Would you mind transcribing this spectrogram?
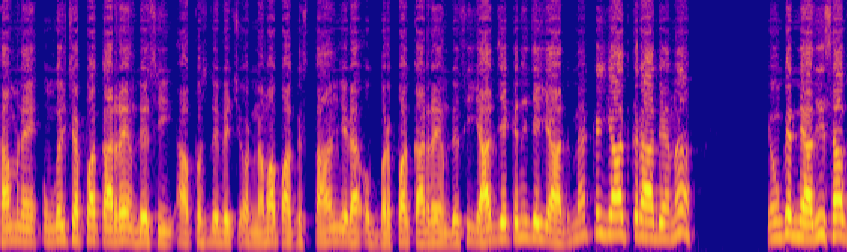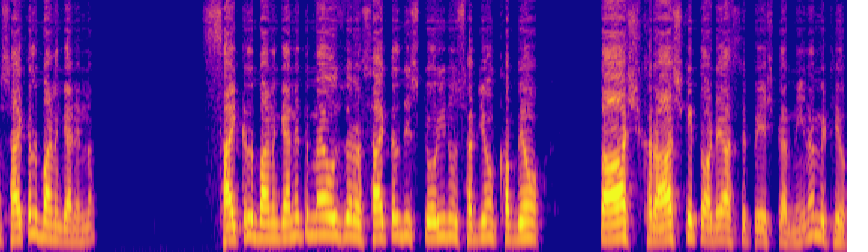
ਸਾਹਮਣੇ ਉਂਗਲ ਚੱਪਾ ਕਰ ਰਹੇ ਹੁੰਦੇ ਸੀ ਆਪਸ ਦੇ ਵਿੱਚ ਔਰ ਨਵਾਂ ਪਾਕਿਸਤਾਨ ਜਿਹੜਾ ਉਹ ਬਰਪਾ ਕਰ ਰਹੇ ਹੁੰਦੇ ਸੀ। ਯਾਦ ਜੇ ਕਿ ਨਹੀਂ ਜੇ ਯਾਦ, ਮੈਂ ਕਿ ਯਾਦ ਕਰਾ ਦਿਆਂ ਨਾ, ਕਿਉਂਕਿ ਨਿਆਜ਼ੀ ਸਾਹਿਬ ਸਾਈਕਲ ਬਣ ਗਏ ਨੇ ਨਾ। ਸਾਈਕਲ ਬਣ ਗਏ ਨੇ ਤੇ ਮੈਂ ਉਸ ਸਾਈਕਲ ਦੀ ਸਟੋਰੀ ਨੂੰ ਸੱਜਿਓਂ ਖੱਬਿਓਂ ਤਾਸ਼ ਖਰਾਸ਼ ਕੇ ਤੁਹਾਡੇ ਵਾਸਤੇ ਪੇਸ਼ ਕਰਨੀ ਨਾ ਮਿੱਠਿਓ।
